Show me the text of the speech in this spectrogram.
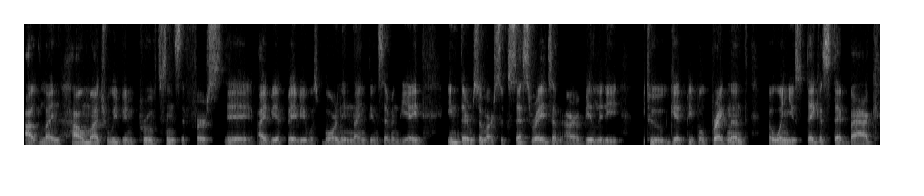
outlined how much we've improved since the first uh, IVF baby was born in 1978 in terms of our success rates and our ability to get people pregnant. But when you take a step back,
